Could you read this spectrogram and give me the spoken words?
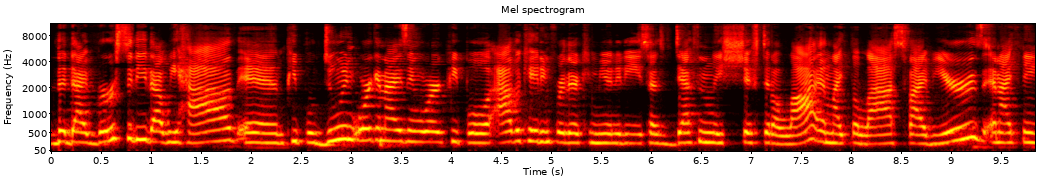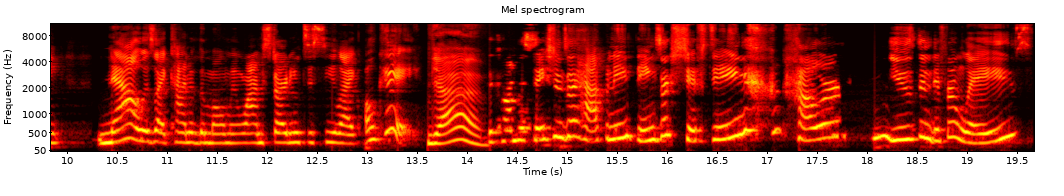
the diversity that we have and people doing organizing work, people advocating for their communities has definitely shifted a lot in like the last five years. And I think now is like kind of the moment where I'm starting to see like, okay, yeah, the conversations are happening, things are shifting, power used in different ways.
